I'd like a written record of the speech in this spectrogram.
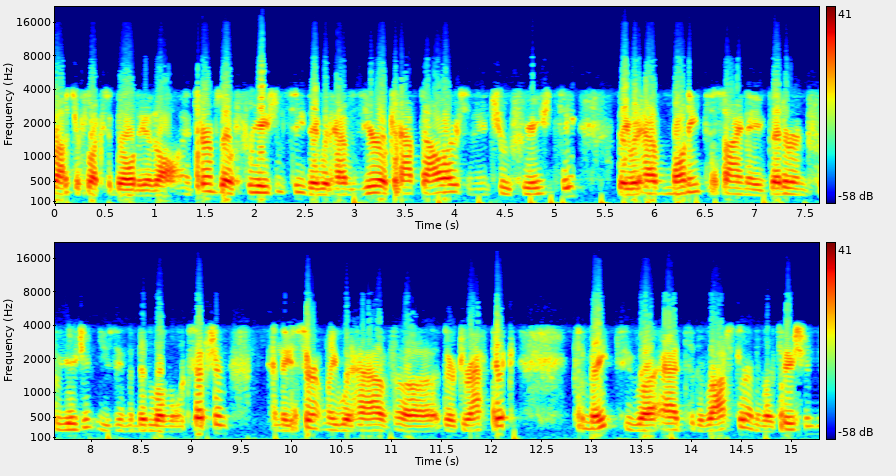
roster flexibility at all. In terms of free agency, they would have zero cap dollars in true free agency. They would have money to sign a veteran free agent using the mid-level exception, and they certainly would have uh, their draft pick to make to uh, add to the roster and the rotation.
